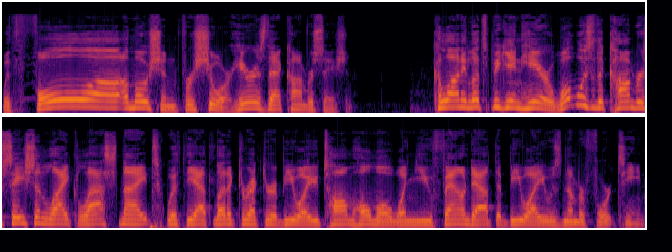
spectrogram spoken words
with full uh, emotion for sure. Here is that conversation. Kalani, let's begin here. What was the conversation like last night with the athletic director at BYU, Tom Holmoe, when you found out that BYU was number 14?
